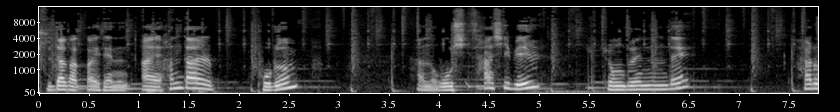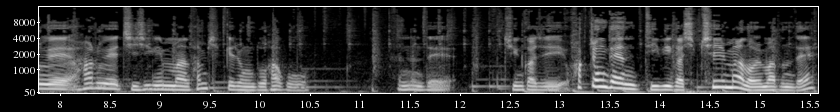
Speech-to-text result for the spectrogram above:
두 달 가까이 되는 아니 한 달 보름 한 50, 40일 정도 했는데 하루에 하루에 지식인만 30개 정도 하고 했는데 지금까지 확정된 DB가 17만 얼마던데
